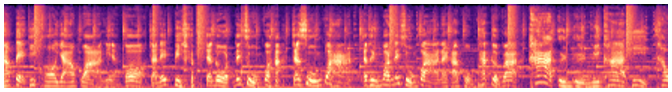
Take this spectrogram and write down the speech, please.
นักเตะที่คอยาวกว่าเนี่ยก็จะได้เปรียบจะโดดได้สูงกว่าจะสูงกว่าจะถึงบอลได้สูงกว่านะครับผมถ้าเกิดว่าค่าอื่นๆ มีค่าที่เท่า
